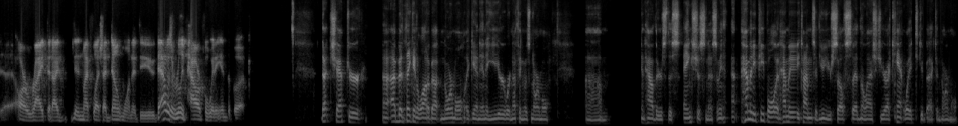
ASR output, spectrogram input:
uh, are right that I in my flesh I don't want to do. That was a really powerful way to end the book. That chapter, uh, I've been thinking a lot about normal again in a year where nothing was normal. Um, and how there's this anxiousness. I mean, how many people and how many times have you yourself said in the last year, I can't wait to get back to normal?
